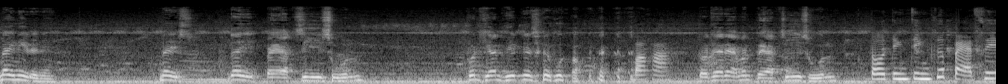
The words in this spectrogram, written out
ได้นี่เลยนี่ได้ได้แปดสี่ศูนย์เพิ่นเขียนผิดนี่คือพูดบอกบ่ค่ะ ตัวแท้ๆมันแปดสี่ศูนย์โตจริง ๆ คือแปดสี่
